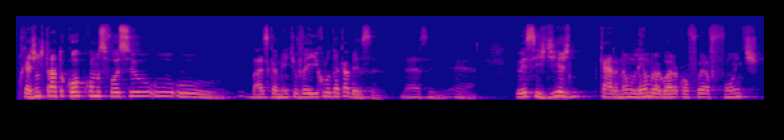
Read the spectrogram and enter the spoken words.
porque a gente trata o corpo como se fosse o, o, o basicamente o veículo da cabeça, né, assim, é, eu esses dias, cara, não lembro agora qual foi a fonte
